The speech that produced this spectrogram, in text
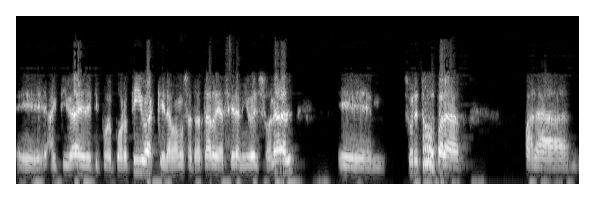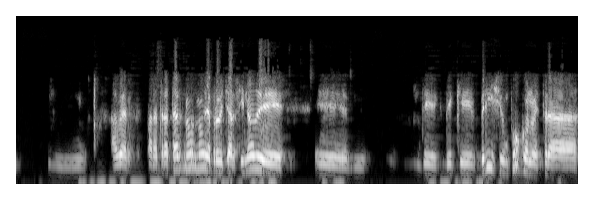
eh, actividades de tipo deportivas que la vamos a tratar de hacer a nivel zonal, eh, sobre todo para, para, mm, a ver, para tratar no, no de aprovechar, sino de, eh, de, que brille un poco nuestra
